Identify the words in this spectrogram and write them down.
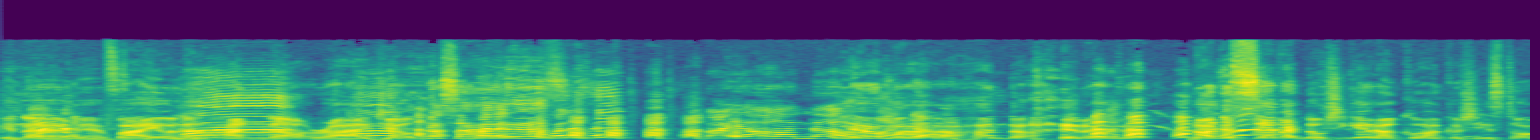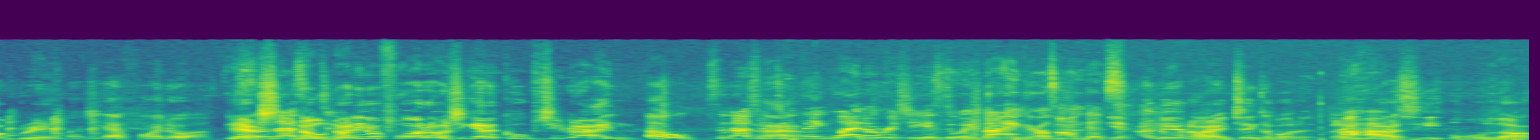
You know what I mean? Buy you a little ah. Honda, ride you out. Ah. That's how What it is, is. what is it? Buy a Honda. Yeah, man, a Honda. You know what I mean? Not the Civic though. She get her car because she's top grade. Oh, she got four door. Yes, So that's no, not even four though. She get a coupe. She riding. Oh, So that's what you Yeah. think Lionel Richie is doing, buying girls Hondas? Yeah, I mean, all right. Think about it. Like Uh-huh. as he older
